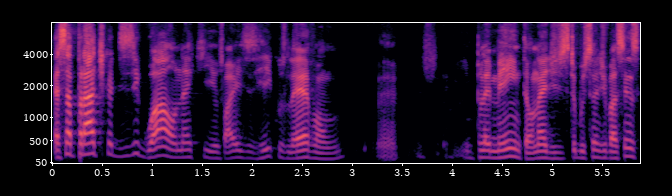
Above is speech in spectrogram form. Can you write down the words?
essa prática desigual, né, que os países ricos levam, é, implementam, né, de distribuição de vacinas.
